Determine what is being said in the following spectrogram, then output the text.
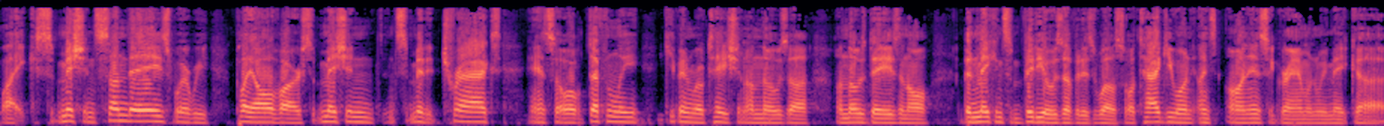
like submission Sundays where we play all of our submission and submitted tracks. And so I'll definitely keep in rotation on those uh on those days and I'll I've been making some videos of it as well. So I'll tag you on on Instagram when we make uh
